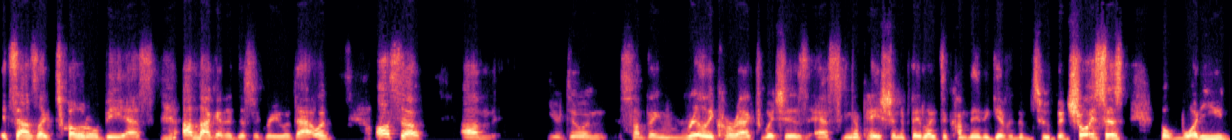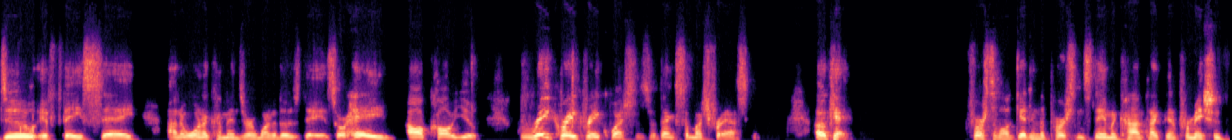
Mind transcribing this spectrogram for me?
It sounds like total BS. I'm not going to disagree with that one. Also, um, you're doing something really correct, which is asking a patient if they'd like to come in and giving them two good choices. But what do you do if they say, "I don't want to come in during one of those days," or "Hey, I'll call you"? Great, great, great question. So thanks so much for asking. Okay, first of all, getting the person's name and contact information.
